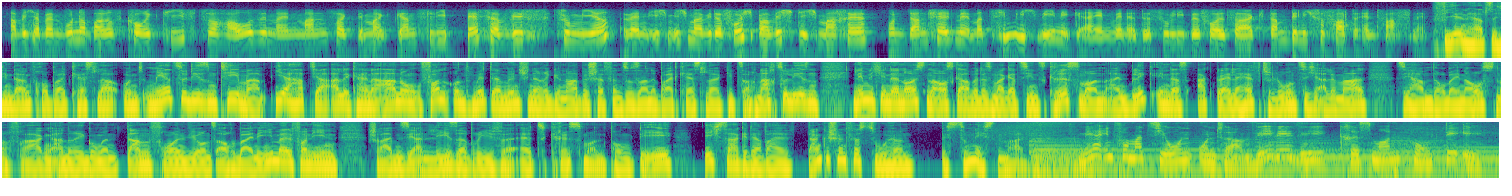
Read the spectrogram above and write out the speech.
Aber ich habe ein wunderbares Korrektiv zu Hause. Mein Mann sagt immer ganz lieb, besser wiss zu mir, wenn ich mich mal wieder furchtbar wichtig mache. Und dann fällt mir immer ziemlich wenig ein, wenn er das so liebevoll sagt. Dann bin ich sofort entwaffnet. Vielen herzlichen Dank, Frau Breit-Kessler. Und mehr zu diesem Thema. Ihr habt ja alle keine Ahnung. Von und mit der Münchner Regionalbischöfin Susanne Breit-Kessler gibt es auch nachzulesen, nämlich in der neuesten Ausgabe des Magazins Chrismon. Ein Blick in das aktuelle Heft lohnt sich allemal. Sie haben darüber hinaus noch Fragen, Anregungen, dann freuen wir uns auch über eine E-Mail von Ihnen. Schreiben Sie an leserbriefe.chrismon.de. Ich sage derweil Dankeschön fürs Zuhören. Bis zum nächsten Mal. Mehr Informationen unter www.chrismon.de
